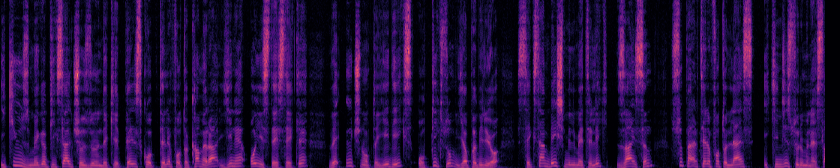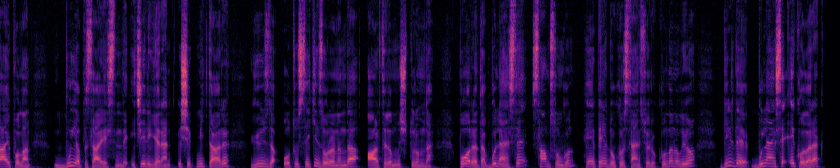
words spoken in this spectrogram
200 megapiksel çözünürlüğündeki periskop telefoto kamera yine OIS destekli ve 3.7x optik zoom yapabiliyor. 85 milimetrelik Zeiss'ın süper telefoto lens ikinci sürümüne sahip olan bu yapı sayesinde içeri gelen ışık miktarı %38 oranında artırılmış durumda. Bu arada bu lenste Samsung'un HP9 sensörü kullanılıyor. Bir de bu lense ek olarak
